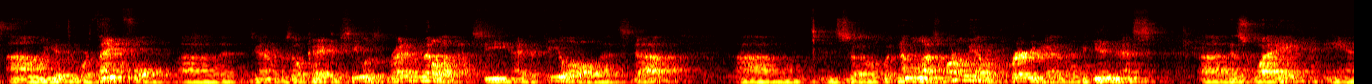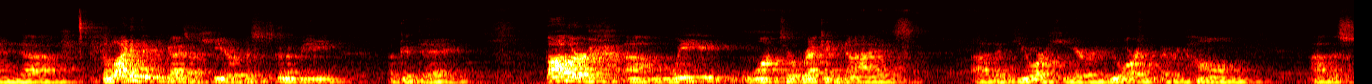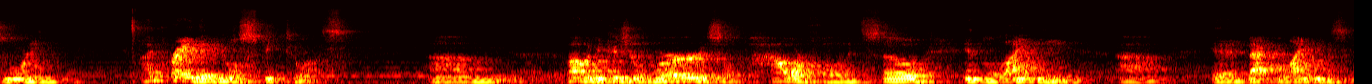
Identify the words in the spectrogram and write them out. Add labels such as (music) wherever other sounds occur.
Um, we get to, we're thankful uh, that Jennifer was okay because she was right in the middle of it. She had to feel all that stuff. Um, and so, but nonetheless, why don't we have a prayer together? We'll begin this uh, this way. And uh, delighted that you guys are here. This is going to be a good day. Father, um, we want to recognize uh, that you are here and you are in every home uh, this morning. I pray that you will speak to us. Um, Father, because your word is so powerful and it's so enlightening, uh, it in fact lightens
